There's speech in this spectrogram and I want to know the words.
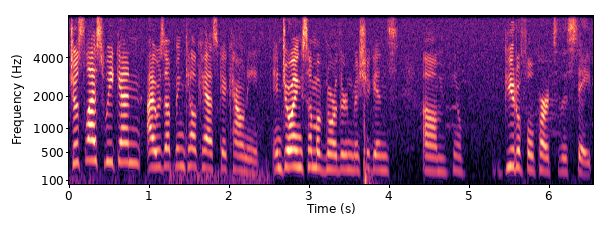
Just last weekend, I was up in Kalkaska County, enjoying some of northern Michigan's um, you know, beautiful parts of the state.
